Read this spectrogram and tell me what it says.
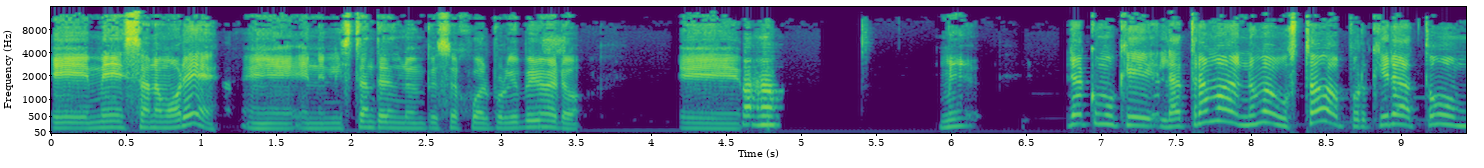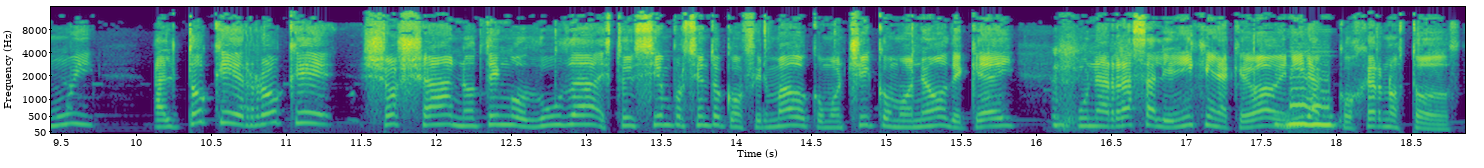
eh, me desenamoré eh, en el instante en que lo empecé a jugar. Porque primero, eh, Ajá. me- era como que la trama no me gustaba porque era todo muy... Al toque Roque, yo ya no tengo duda, estoy 100% confirmado como chico como no, de que hay una raza alienígena que va a venir a cogernos todos.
